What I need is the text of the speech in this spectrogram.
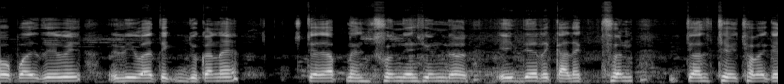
ওপরে রিবাতিক দোকানে আপনার সুন্দর সুন্দর ঈদের কালেকশন চলছে সবাইকে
